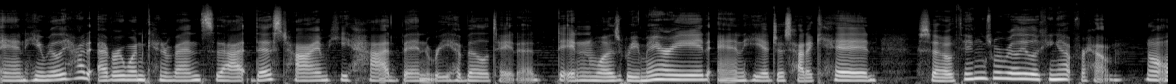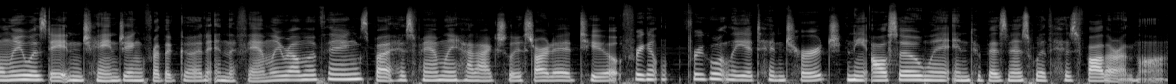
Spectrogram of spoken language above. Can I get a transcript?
and he really had everyone convinced that this time he had been rehabilitated. Dayton was remarried and he had just had a kid, so things were really looking up for him. Not only was Dayton changing for the good in the family realm of things, but his family had actually started to frequent, frequently attend church, and he also went into business with his father in law.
